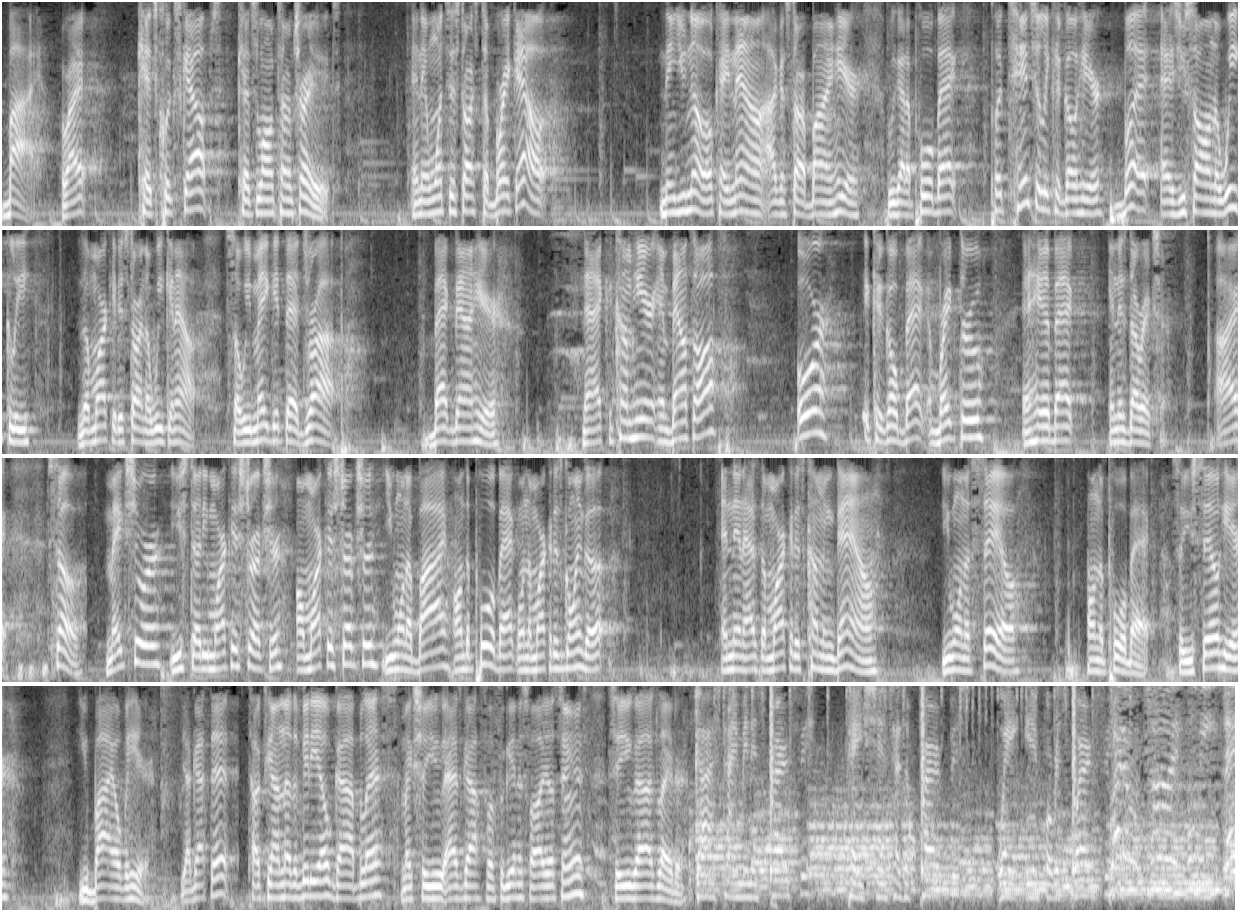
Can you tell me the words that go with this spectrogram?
buy, right? Catch quick scalps, catch long term trades. And then once it starts to break out, then you know, okay, now I can start buying here. We got a pullback, potentially could go here, but as you saw on the weekly, the market is starting to weaken out. So we may get that drop back down here. Now it could come here and bounce off, or it could go back and break through and head back in this direction. All right. So Make sure you study market structure. On market structure, you want to buy on the pullback when the market is going up. And then as the market is coming down, you want to sell on the pullback. So you sell here, you buy over here. Y'all got that? Talk to y'all another video. God bless. Make sure you ask God for forgiveness for all your sins. See you guys later. God's timing is perfect. Patience has a purpose. Waiting for it's worth it. Right on time when we late to the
